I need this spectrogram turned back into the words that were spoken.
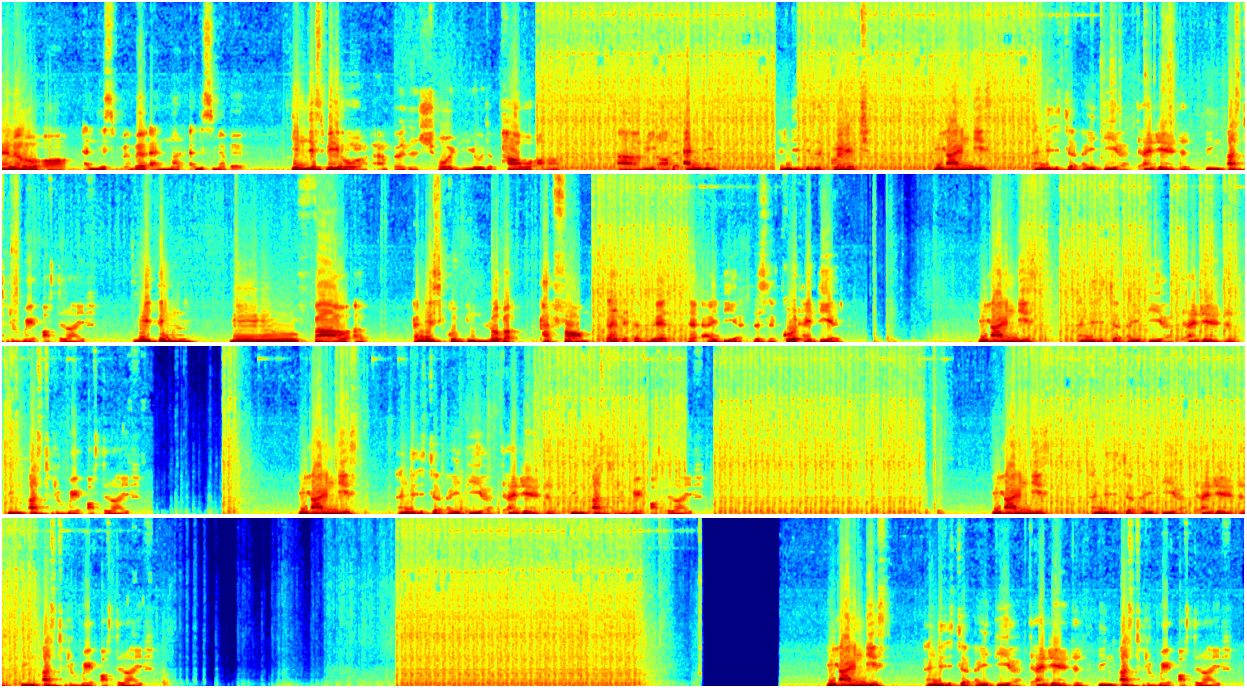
Hello all, and this member and not and this member. In this video, I'm going to show you the power of uh, army of the Andes. And this is a great. In this, and this is the idea, the idea that brings us to the way of the life. We think we found a Andes group in Roblox platform. That is a great idea. This is a good idea. In this, and this the idea, idea that brings us to the way of the life. We are in this, and this is the idea, idea that brings us to the way of the life. We are in this, and this is the idea, idea that brings us to the way of the life. We are in this, and this is the idea, the idea that brings us to the way of the life.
